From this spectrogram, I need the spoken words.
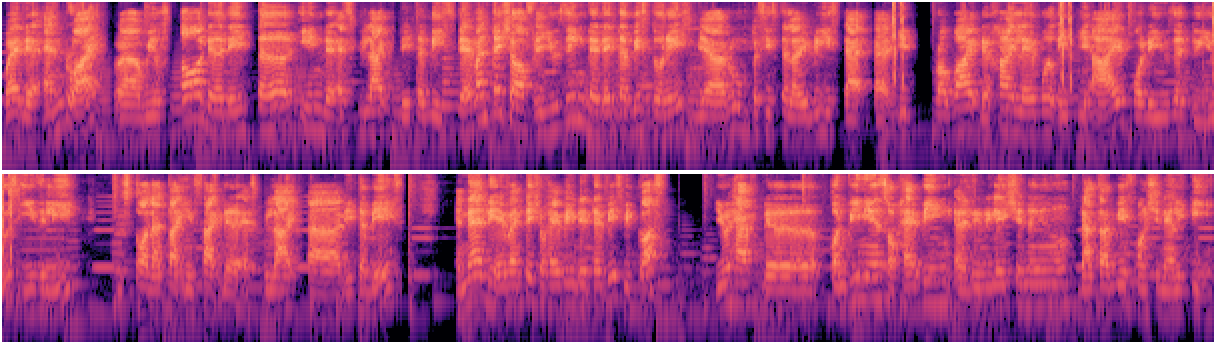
where the Android uh, will store the data in the SQLite database. The advantage of using the database storage via room persistent library is that uh, it provides the high-level API for the user to use easily to store data inside the SQLite uh, database. And then the advantage of having database because you have the convenience of having a relational database functionality.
